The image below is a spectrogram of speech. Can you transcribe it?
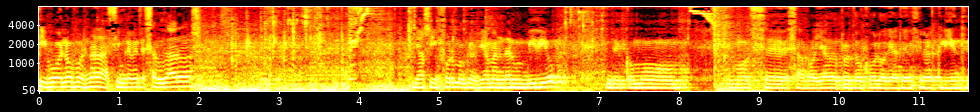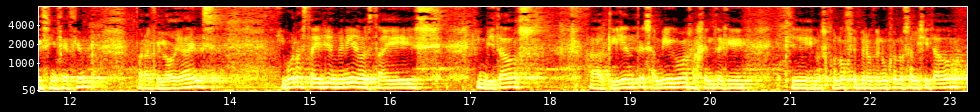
Y bueno, pues nada, simplemente saludaros. Ya os informo que os voy a mandar un vídeo de cómo hemos eh, desarrollado el protocolo de atención al cliente sin infección para que lo veáis. Y bueno, estáis bienvenidos, estáis invitados a clientes, amigos, a gente que, que nos conoce pero que nunca nos ha visitado,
